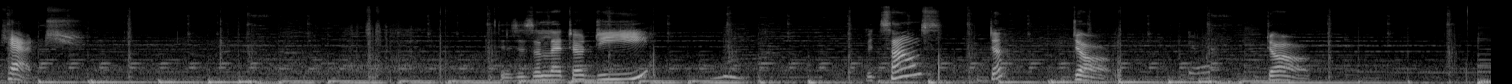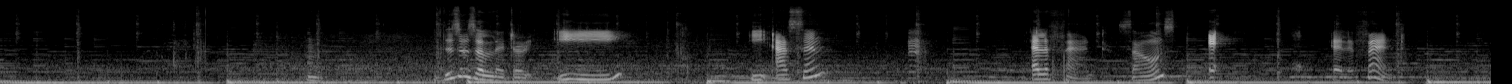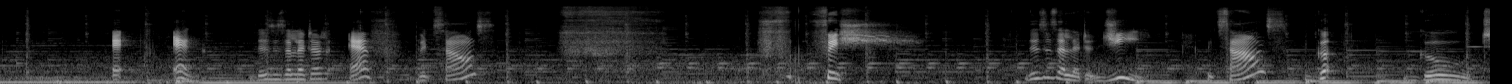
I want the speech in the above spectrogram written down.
cat. This is the letter D, D. which sounds d, dog, dog. Hmm. This is a letter E. E as in elephant. Sounds e. Elephant. E. Egg. This is a letter F, which sounds fish. This is a letter G, which sounds g. Goat.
